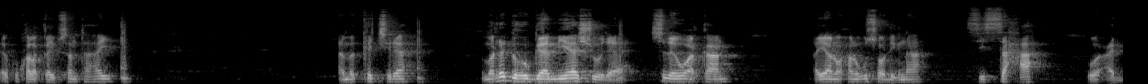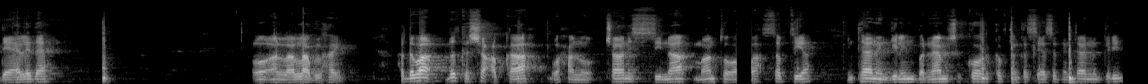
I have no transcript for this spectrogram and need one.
ay ku kala qaybsan tahay. Ama ka jira ama ragga hogaamiyaashooda siday u arkaan ayaan waxaan ugu soo dhignaa si saxa oo cadaalada oo aan laalaab lahayn haddaba dadka shacabka ah waxaanu janis siinaa maanta oo ah sabtiya. Intaanan gelin barnaamijka ka hor kaftanka siyaasadda intaanan gelin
